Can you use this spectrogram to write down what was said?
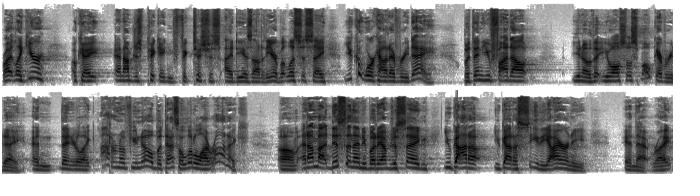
right? Like you're, okay, and I'm just picking fictitious ideas out of the air, but let's just say you could work out every day, but then you find out, you know, that you also smoke every day. And then you're like, I don't know if you know, but that's a little ironic. Um, and I'm not dissing anybody, I'm just saying you gotta, you gotta see the irony in that, right?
